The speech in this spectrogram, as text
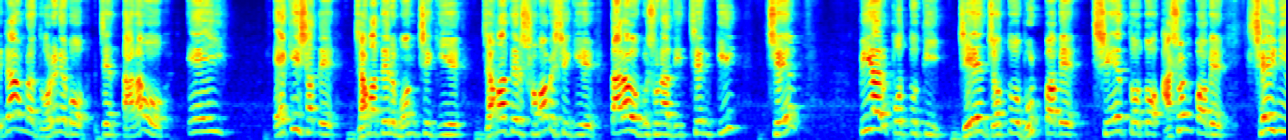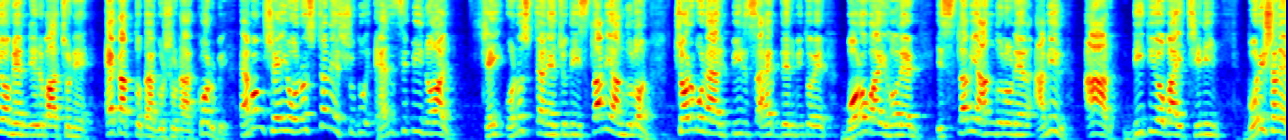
এটা আমরা ধরে নেব যে তারাও এই একই সাথে জামাতের মঞ্চে গিয়ে, জামাতের সমাবেশে গিয়ে তারাও ঘোষণা দিচ্ছেন কি যে পিয়ার পদ্ধতি, যে যত ভোট পাবে, সে তত আসন পাবে, সেই নিয়মের নির্বাচনে একাত্মতা ঘোষণা করবে। এবং সেই অনুষ্ঠানে শুধু এনসিপি নয়, সেই অনুষ্ঠানে যদি ইসলামী আন্দোলন, চর্মনায়ের পীর সাহেবদের ভিতরে বড় ভাই হলেন ইসলামী আন্দোলনের আমির আর দ্বিতীয় ভাই ছিনি, বরিশালে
